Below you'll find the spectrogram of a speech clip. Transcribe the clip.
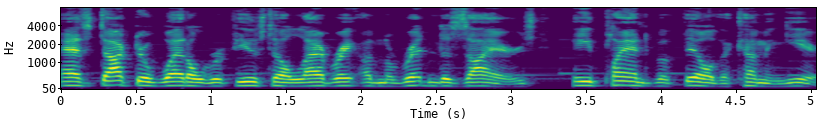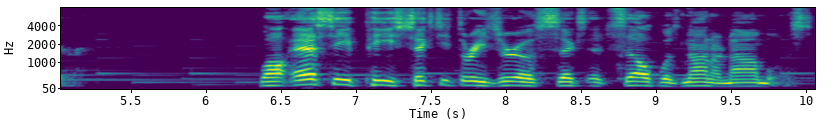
as Dr. Weddle refused to elaborate on the written desires he planned to fulfill the coming year. While SCP-6306 itself was non-anomalous,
